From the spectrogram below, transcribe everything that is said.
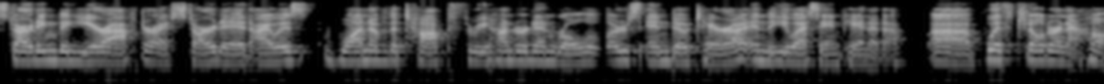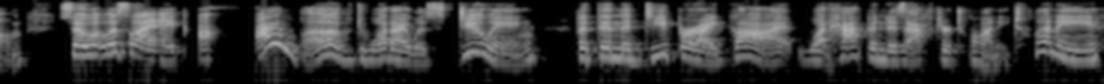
starting the year after I started, I was one of the top 300 enrollers in doTERRA in the US and Canada uh, with children at home. So it was like, I, I loved what I was doing. But then the deeper I got, what happened is after 2020,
